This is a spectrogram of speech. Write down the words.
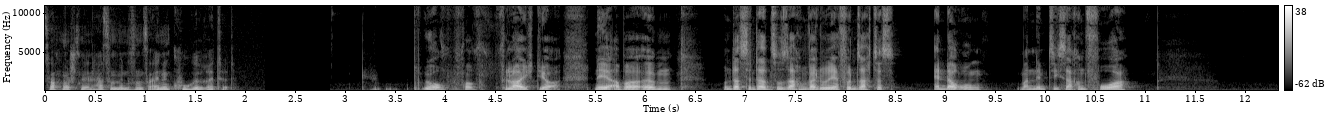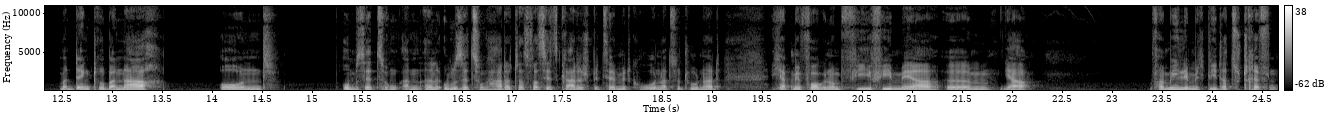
sag mal schnell, hast du mindestens eine Kuh gerettet. Ja, vielleicht, ja. Nee, aber ähm, und das sind dann so Sachen, weil du ja vorhin sagtest, Änderungen. Man nimmt sich Sachen vor, man denkt drüber nach und Umsetzung, an, an Umsetzung hadert das, was jetzt gerade speziell mit Corona zu tun hat. Ich habe mir vorgenommen, viel, viel mehr, ähm, ja, Familienmitglieder zu treffen.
